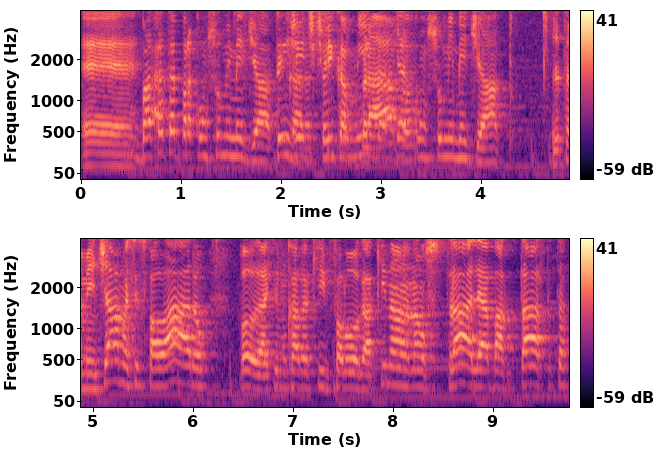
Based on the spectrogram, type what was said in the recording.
É, Batata é pra consumo imediato. Tem cara. gente que fica comida brava. que é consumo imediato. Exatamente. Ah, mas vocês falaram. Pô, aí tem um cara que falou aqui na, na Austrália, a batata tá.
